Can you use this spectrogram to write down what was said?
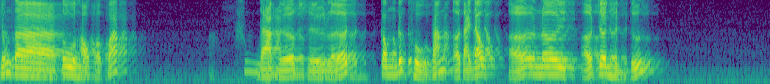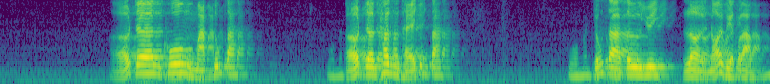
Chúng ta tu học phật pháp, đạt được sự lợi ích công đức thù thắng ở tại đâu? Ở nơi, ở trên hình tướng. Ở trên khuôn mặt chúng ta. Ở trên thân thể chúng ta. Chúng ta tư duy, lời nói việc làm.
